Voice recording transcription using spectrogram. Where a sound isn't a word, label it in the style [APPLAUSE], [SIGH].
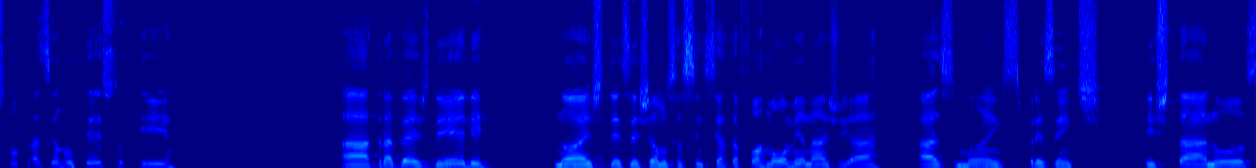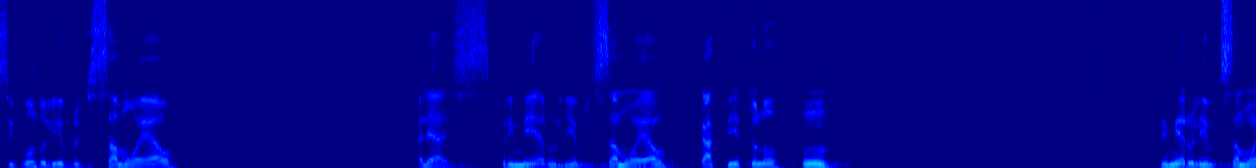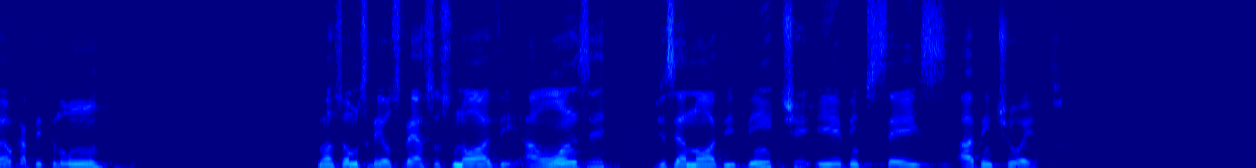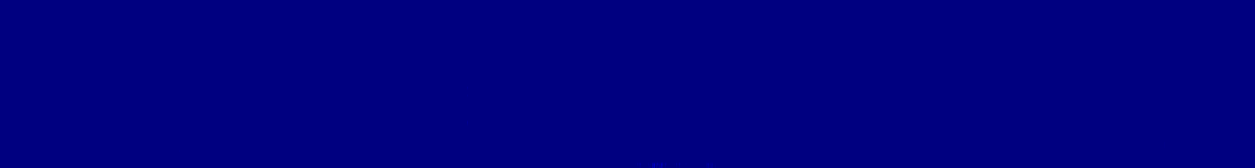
estou trazendo um texto que, através dele, nós desejamos, assim, de certa forma, homenagear as mães presentes. Está no segundo livro de Samuel, aliás, primeiro livro de Samuel, capítulo 1. Primeiro livro de Samuel, capítulo 1. Nós vamos ler os versos 9 a 11, 19 e 20 e 26 a 28.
